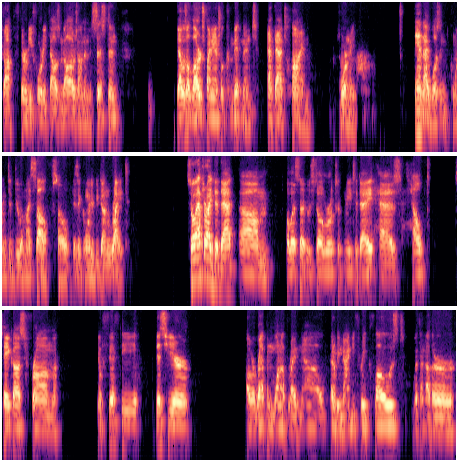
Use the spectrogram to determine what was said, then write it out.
dropped 30, $40,000 on an assistant. That was a large financial commitment at that time for me and I wasn't going to do it myself. So is it going to be done right? So after I did that, um, Alyssa, who still works with me today, has helped take us from you know 50 this year. Uh, we're wrapping one up right now. That'll be 93 closed with another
